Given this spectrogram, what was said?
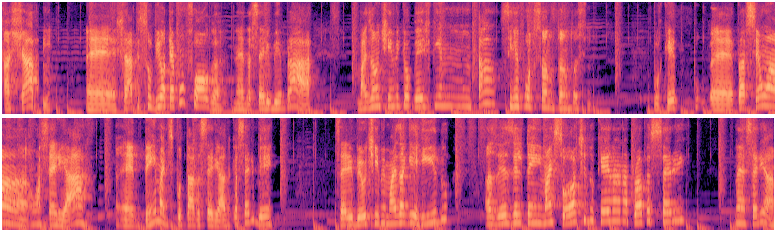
A Chape, é, Chape subiu até com folga né, da Série B para A. Mas é um time que eu vejo que não está se reforçando tanto assim. Porque é, para ser uma, uma Série A, é bem mais disputada a Série A do que a Série B. Série B é o time mais aguerrido às vezes ele tem mais sorte do que na, na própria série, né, série A.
